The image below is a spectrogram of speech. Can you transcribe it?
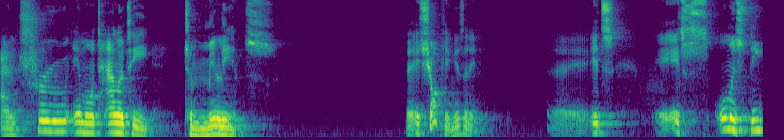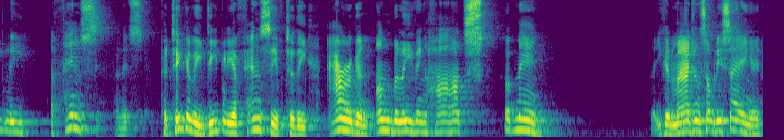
and true immortality to millions. It's shocking, isn't it? Uh, it's, it's almost deeply offensive, and it's particularly deeply offensive to the arrogant, unbelieving hearts of men. You can imagine somebody saying,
